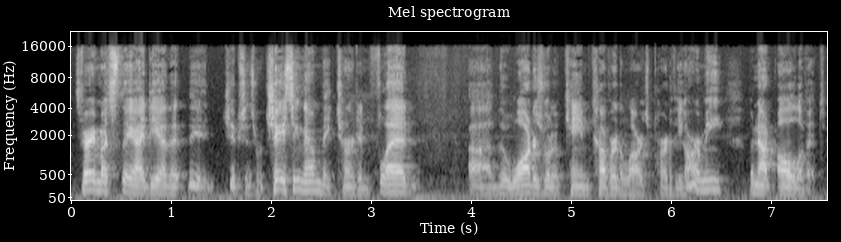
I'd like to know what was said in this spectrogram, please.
it's very much the idea that the Egyptians were chasing them. They turned and fled. Uh, the waters would have came covered a large part of the army, but not all of it.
